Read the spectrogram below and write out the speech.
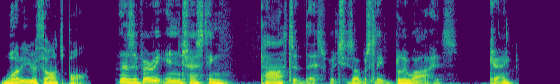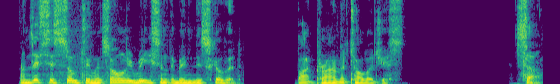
What are your thoughts, Paul? There's a very interesting part of this, which is obviously Blue Eyes, okay? And this is something that's only recently been discovered by primatologists. So,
